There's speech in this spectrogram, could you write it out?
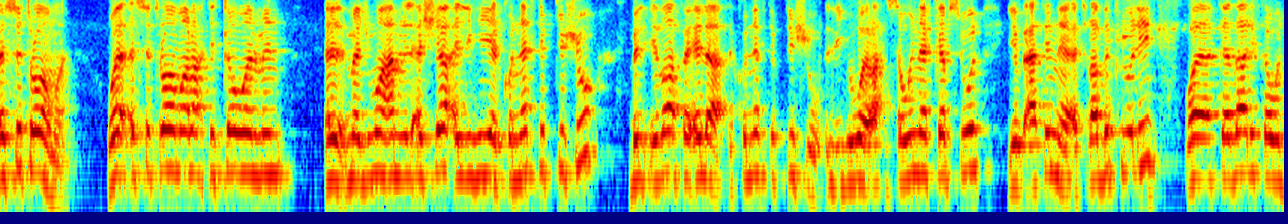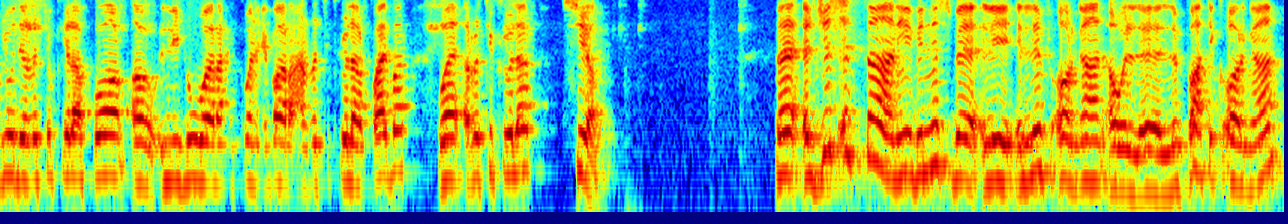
ال stroma. وال stroma راح تتكون من مجموعة من الأشياء اللي هي ال connective tissue بالإضافة إلى ال connective tissue اللي هو راح يسوي لنا كبسول يبعث لنا trabeculae وكذلك وجود ال reticular form أو اللي هو راح يكون عبارة عن reticular fiber وال reticular cell فالجزء الثاني بالنسبة للل lymph organ أو ال lymphatic organ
